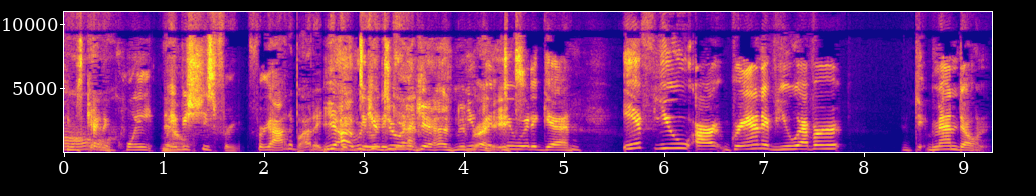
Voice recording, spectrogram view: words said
Seems kind of quaint. Now. Maybe she's for, forgot about it. You Yeah, we could do it again, You right. could do it again. If you are, Grant, have you ever? D- Men don't.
